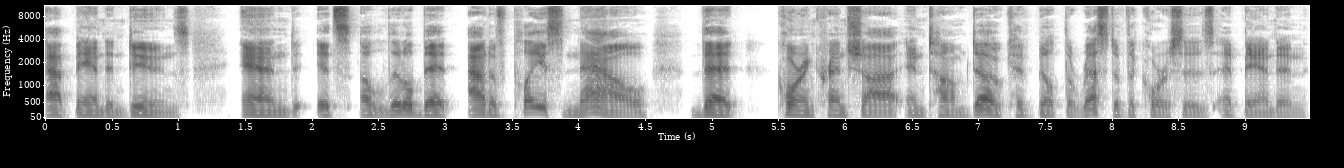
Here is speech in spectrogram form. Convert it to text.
at Bandon Dunes, and it's a little bit out of place now that Coore and Crenshaw and Tom Doak have built the rest of the courses at Bandon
